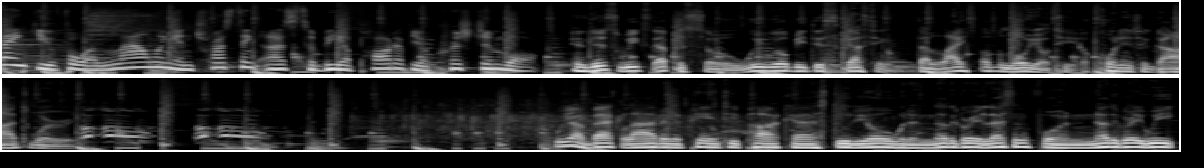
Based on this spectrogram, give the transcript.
Thank you for allowing and trusting us to be a part of your Christian walk. In this week's episode, we will be discussing the life of loyalty according to God's Word. Uh-oh. Uh-oh. We are back live in the PNT Podcast studio with another great lesson for another great week.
